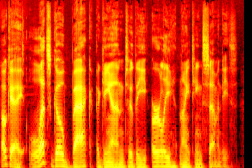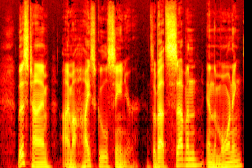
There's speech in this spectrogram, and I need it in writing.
Okay, let's go back again to the early 1970s. This time, I'm a high school senior. It's about 7 in the morning.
